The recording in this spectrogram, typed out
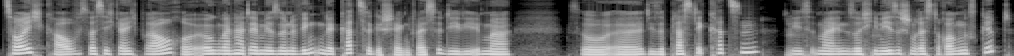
Zeug kaufst, was ich gar nicht brauche, irgendwann hat er mir so eine winkende Katze geschenkt, weißt du, die, die immer so, äh, diese Plastikkatzen, die mhm. es immer in so chinesischen Restaurants gibt.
